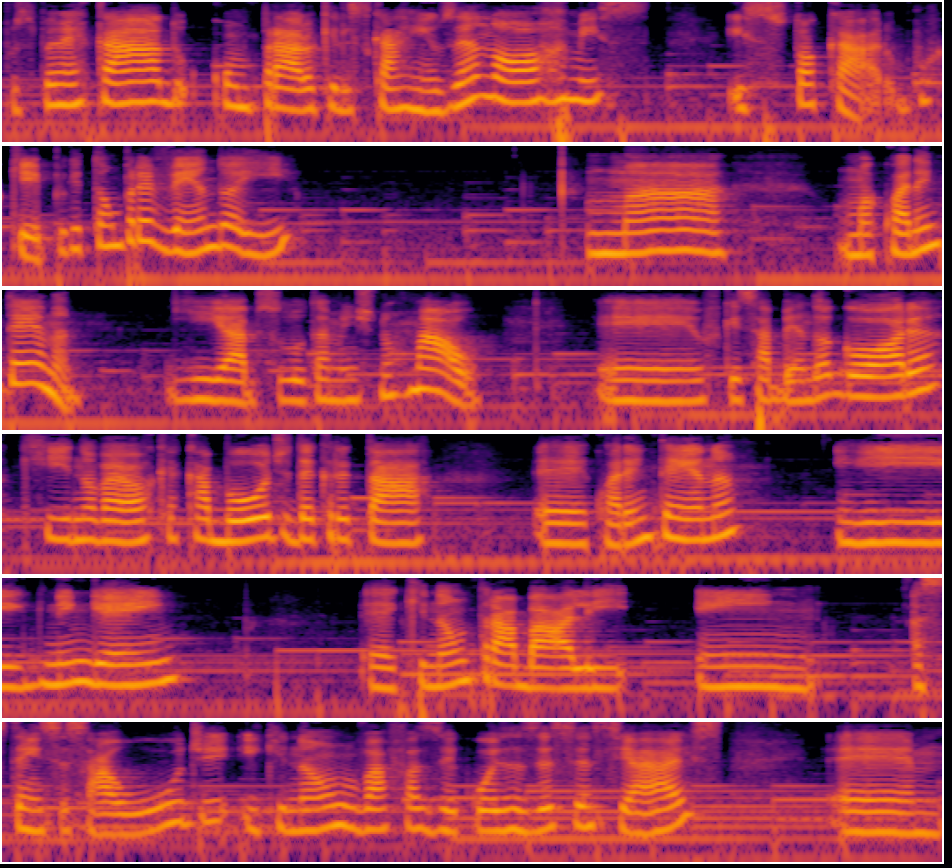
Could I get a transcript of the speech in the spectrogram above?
pro supermercado, compraram aqueles carrinhos enormes e estocaram. Por quê? Porque estão prevendo aí uma, uma quarentena e é absolutamente normal. É, eu fiquei sabendo agora que Nova York acabou de decretar é, quarentena e ninguém é, que não trabalhe em assistência à saúde e que não vá fazer coisas essenciais é,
